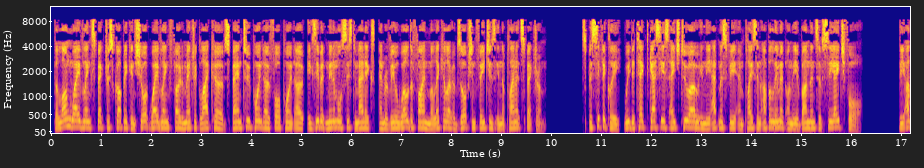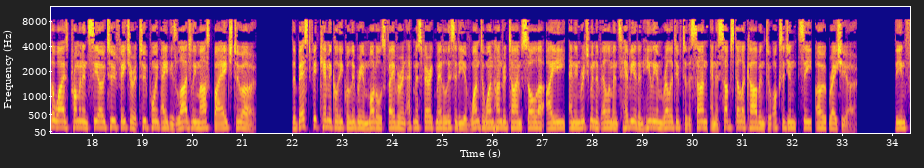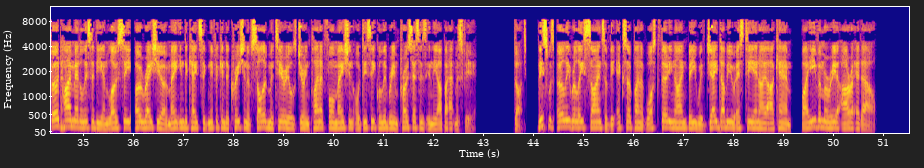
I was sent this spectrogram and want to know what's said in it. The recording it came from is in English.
The long wavelength spectroscopic and short wavelength photometric light curves span 2.04.0, exhibit minimal systematics, and reveal well-defined molecular absorption features in the planet's spectrum. Specifically, we detect gaseous H2O in the atmosphere and place an upper limit on the abundance of CH4. The otherwise prominent CO2 feature at 2.8 is largely masked by H2O. The best fit chemical equilibrium models favor an atmospheric metallicity of 1 to 100 times solar i.e., an enrichment of elements heavier than helium relative to the Sun and a substellar carbon to oxygen CO ratio. The inferred high metallicity and low CO ratio may indicate significant accretion of solid materials during planet formation or disequilibrium processes in the upper atmosphere. Dot. This was early release science of the exoplanet WASP-39b with JWST NIRCam, by Eva Maria Ahrer et al.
